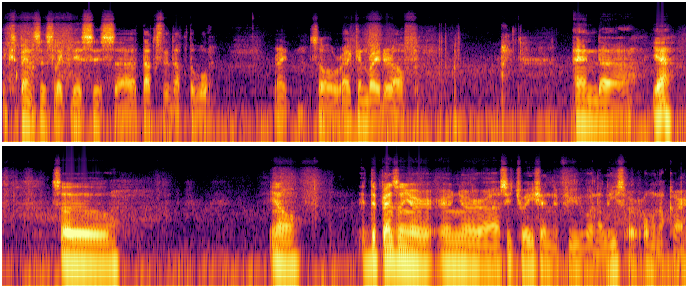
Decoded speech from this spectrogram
expenses like this is uh, tax deductible right? So I can write it off. And yeah. So you know it depends on your on your uh, situation if you want to lease or own a car.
